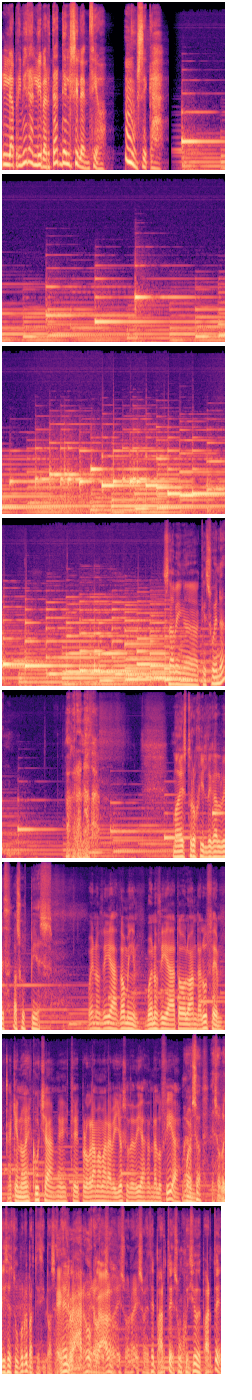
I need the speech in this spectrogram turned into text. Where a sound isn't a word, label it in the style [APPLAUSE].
La primera libertad del silencio. Música. ¿Saben a qué suena? A Granada. Maestro Gil de Galvez a sus pies. Buenos días, Domi. Buenos días a todos los andaluces, a quienes nos escuchan este programa maravilloso de Días de Andalucía. Bueno, Eso, eso, lo dices tú porque participas en eh, él. Claro, claro. Eso, eso, es de parte, es un juicio de parte.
